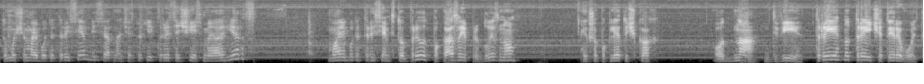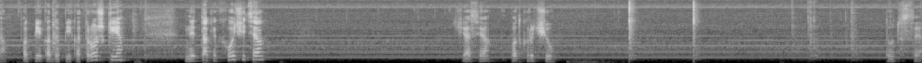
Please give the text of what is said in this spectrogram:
Тому що має бути 3,70 на частоті 36 МГц. Має бути 3,70. То прилад показує приблизно, якщо по клеточках, 1, 2, 3, ну 3,4 вольта. Від піка до піка. Трошки не так, як хочеться. Зараз я подкручу. Тут все.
